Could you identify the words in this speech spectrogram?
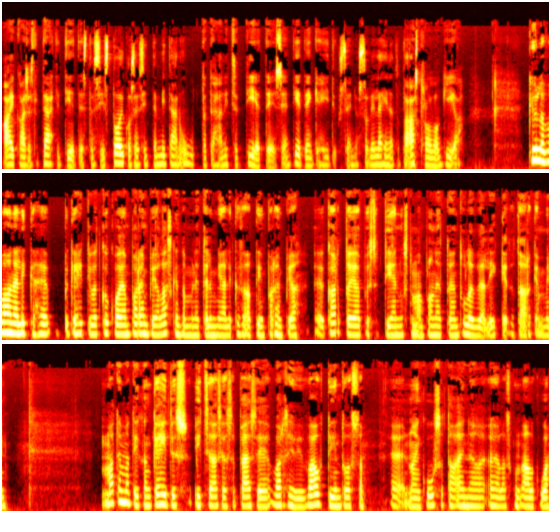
aikaisesta tähtitieteestä, siis toiko se sitten mitään uutta tähän itse tieteeseen, tieteen kehitykseen, jossa oli lähinnä tuota astrologiaa? Kyllä vaan, eli he kehittivät koko ajan parempia laskentamenetelmiä, eli saatiin parempia karttoja ja pystyttiin ennustamaan planeettojen tulevia liikkeitä tarkemmin. Matematiikan kehitys itse asiassa pääsee varsin hyvin vauhtiin tuossa noin 600 ennen ajanlaskun alkua,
